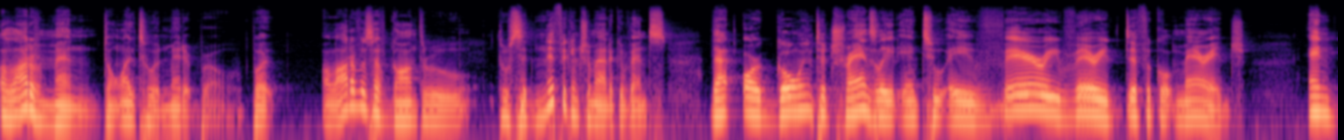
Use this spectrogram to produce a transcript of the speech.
A lot of men don't like to admit it, bro, but a lot of us have gone through through significant traumatic events that are going to translate into a very very difficult marriage. And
